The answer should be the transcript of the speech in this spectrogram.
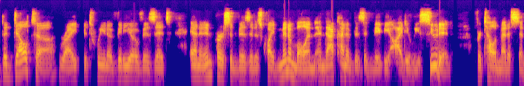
the delta right between a video visit and an in-person visit is quite minimal and, and that kind of visit may be ideally suited for telemedicine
